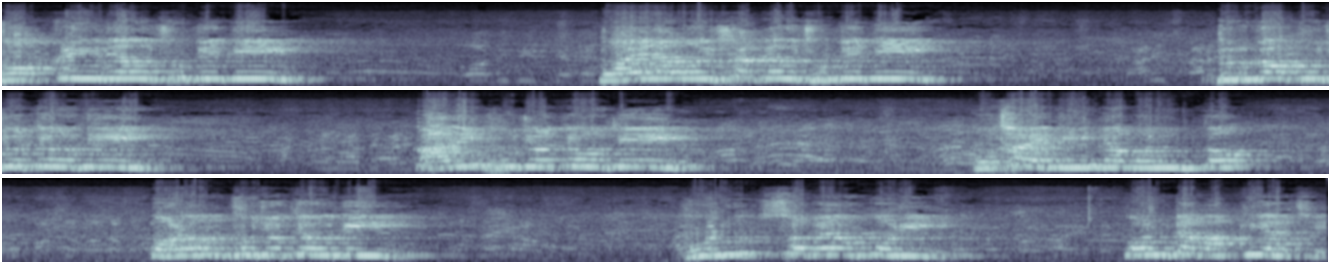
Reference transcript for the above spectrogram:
বকরি ঈদেও ছুটি দিই, পয়লা বৈশাখেও ছুটি দিই দুর্গা পুজোতেও দিই কালী পুজোতেও দিই। কোথায় দিই না বলুন তো? করম পুজোতেও দিই ফুল উৎসবেও করি। কোনটা বাকি আছে?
